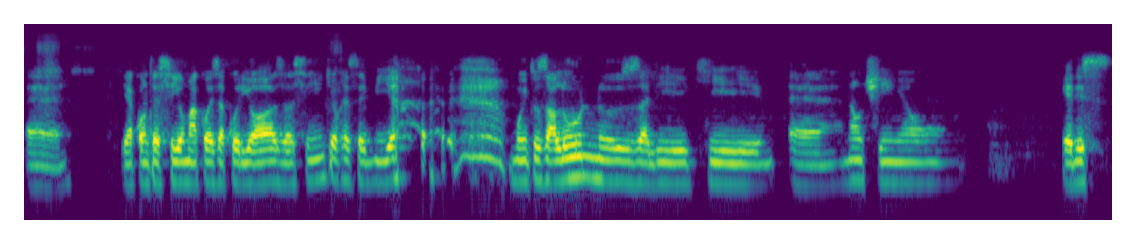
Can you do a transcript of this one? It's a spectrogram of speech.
é, e acontecia uma coisa curiosa assim que eu recebia muitos alunos ali que é, não tinham eles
